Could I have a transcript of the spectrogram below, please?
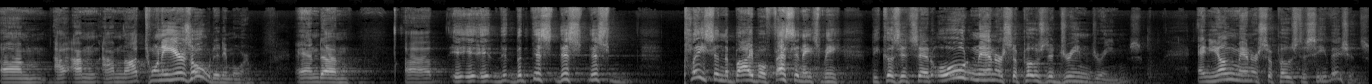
Um, I, am I'm, I'm not 20 years old anymore. And, um, uh, it, it, but this, this, this place in the Bible fascinates me because it said old men are supposed to dream dreams and young men are supposed to see visions.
